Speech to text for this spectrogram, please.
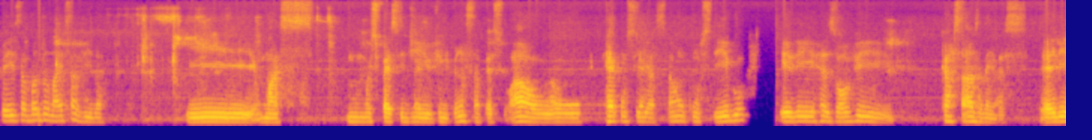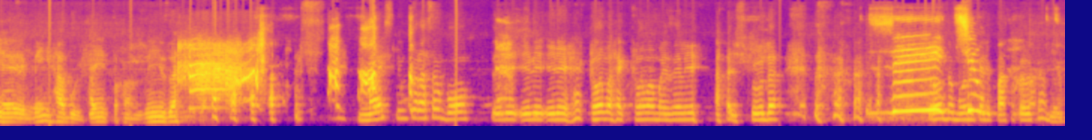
fez abandonar essa vida. E uma, uma espécie de vingança pessoal ou reconciliação consigo, ele resolve caçar as lendas. Ele é bem rabugento, ranzinza, mas tem um coração bom. Ele, ele, ele reclama, reclama, mas ele ajuda Gente, todo mundo que ele passa pelo caminho.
